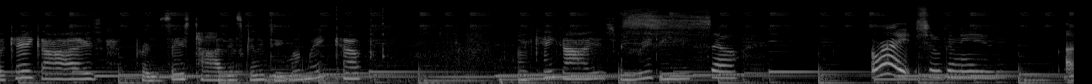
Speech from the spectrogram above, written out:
Okay, guys, Princess Tyler's gonna do my makeup. Okay, guys, we ready? So, alright, so we're gonna use uh,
